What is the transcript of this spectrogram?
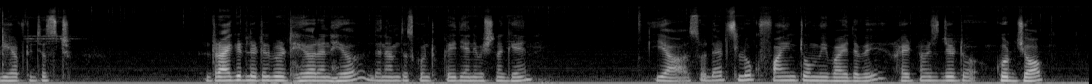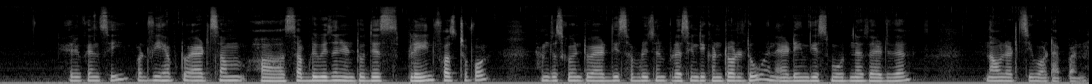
we have to just drag it a little bit here and here. Then I'm just going to play the animation again. Yeah so that's look fine to me by the way. Right now it's did a good job. Here you can see but we have to add some uh, subdivision into this plane first of all. I'm just going to add the subdivision pressing the control 2 and adding the smoothness as well now let's see what happened.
